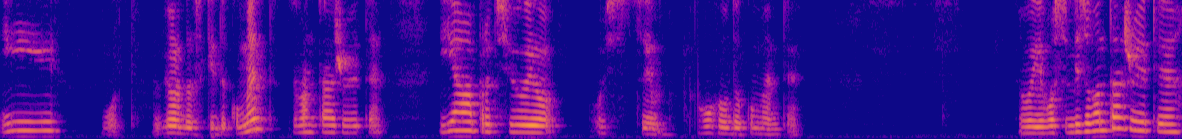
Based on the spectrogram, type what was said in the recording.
І от, Word документ завантажуєте. Я працюю ось з цим Google документи. Ви його собі завантажуєте,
